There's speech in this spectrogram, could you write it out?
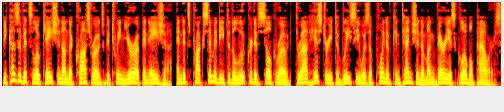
Because of its location on the crossroads between Europe and Asia, and its proximity to the lucrative Silk Road, throughout history Tbilisi was a point of contention among various global powers.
